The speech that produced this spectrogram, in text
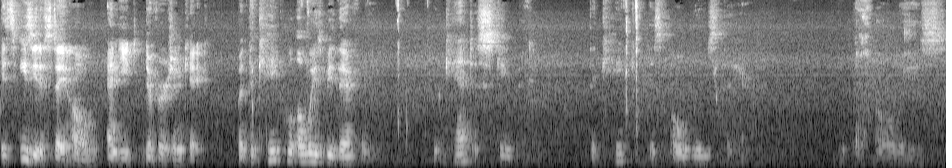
It's easy to stay home and eat diversion cake, but the cake will always be there for you. You can't escape it. The cake is always there. It will always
